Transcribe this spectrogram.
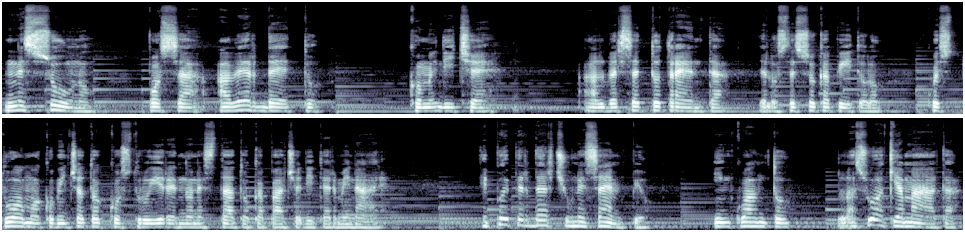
nessuno possa aver detto, come dice al versetto 30 dello stesso capitolo, quest'uomo ha cominciato a costruire e non è stato capace di terminare e poi per darci un esempio, in quanto la sua chiamata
